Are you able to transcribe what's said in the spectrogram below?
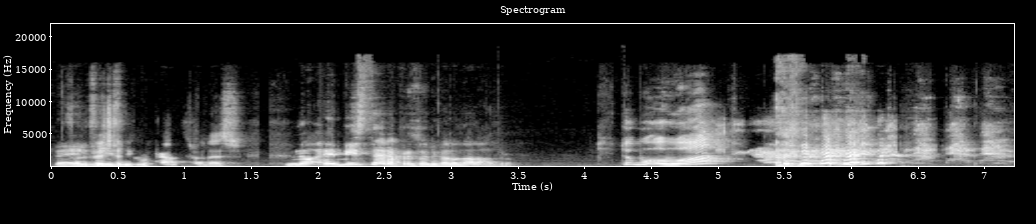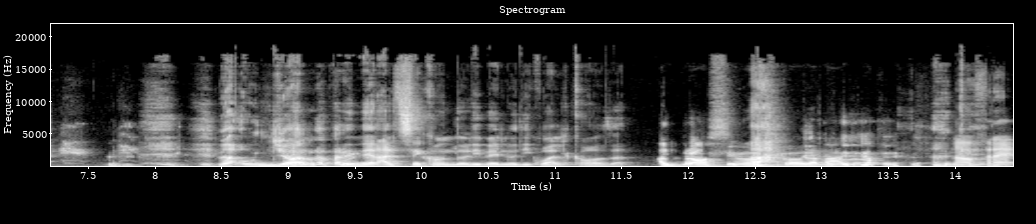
le frecce mister- di col cazzo adesso. No, e il mister ha preso il livello da ladro. Tu bu- what? Ma un giorno No, prenderà il secondo livello di qualcosa. Al prossimo, Ah. con la mago. No, Fred,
